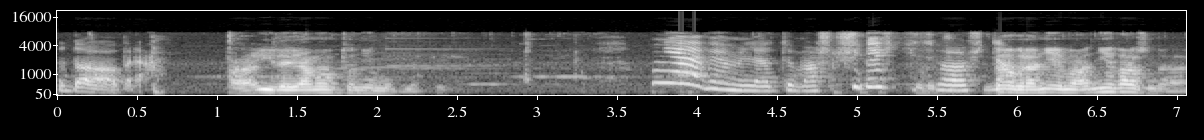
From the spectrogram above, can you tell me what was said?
Dobra. A ile ja mam, to nie mów lepiej. Nie wiem ile ty masz, 30 coś tam. Dobra, nie ma, nieważne.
